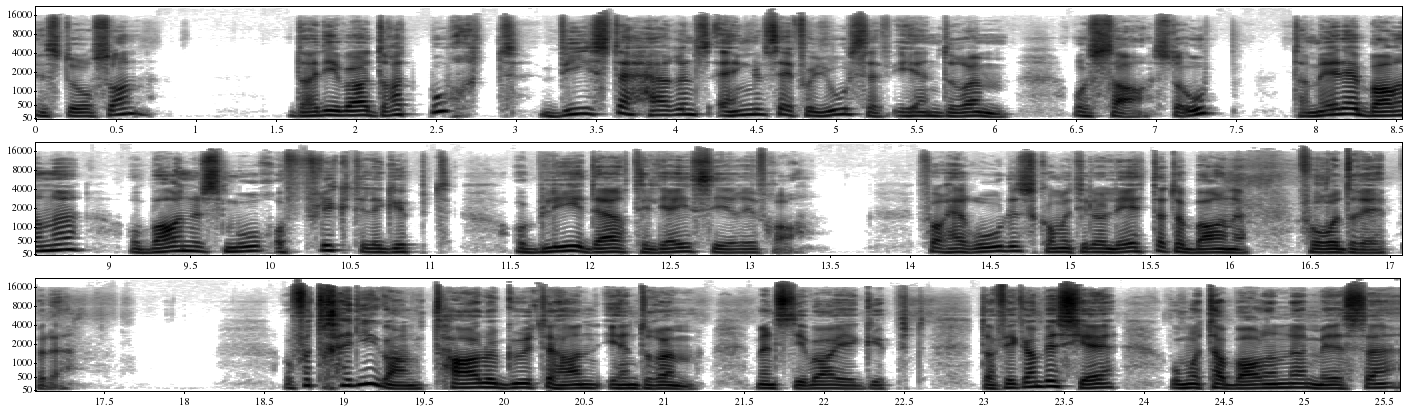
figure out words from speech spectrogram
Det står sånn, da de var dratt bort, viste Herrens engel seg for Josef i en drøm og sa, Stå opp, ta med deg barnet og barnets mor og flykt til Egypt, og bli der til jeg sier ifra. For Herodes kommer til å lete etter barnet for å drepe det. Og for tredje gang taler Gud til han i en drøm mens de var i Egypt. Da fikk han beskjed om å ta barnet med seg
